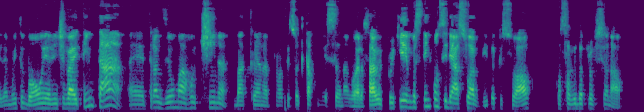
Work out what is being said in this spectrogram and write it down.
ele é muito bom e a gente vai tentar é, trazer uma rotina bacana para uma pessoa que está começando agora, sabe? Porque você tem que conciliar a sua vida pessoal com a sua vida profissional.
